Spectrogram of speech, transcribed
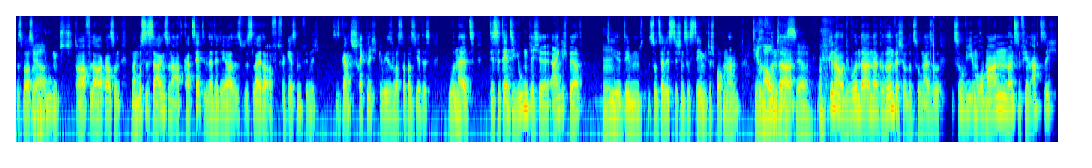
Das war so Ja. ein Jugendstraflager. So ein, man muss es sagen, so eine Art KZ in der DDR. Das ist leider oft vergessen, finde ich. Es ist ganz schrecklich gewesen, was da passiert ist. Wurden halt dissidente Jugendliche eingesperrt, Hm. die dem sozialistischen System widersprochen haben. Die da- Raudis, ja. Genau, die wurden da einer Gehirnwäsche unterzogen. Also so wie im Roman 1984,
